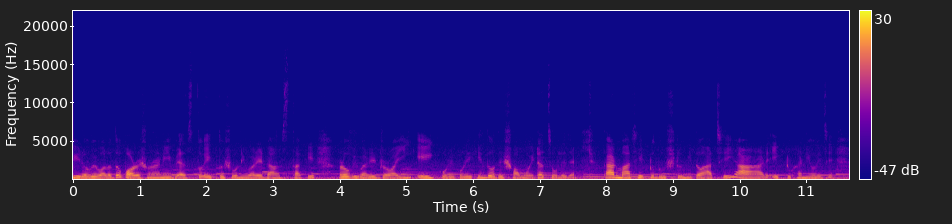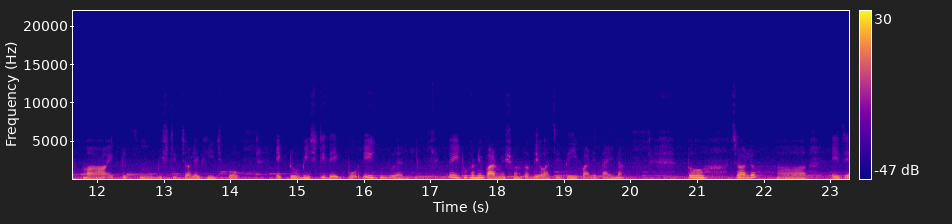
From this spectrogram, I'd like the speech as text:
বেরোবে বলো তো? পড়াশোনা নিয়ে ব্যস্ত, এই তো শনিবারে ডান্স থাকে, রবিবারে ড্রয়িং এই করে করে কিন্তু ওদের সময়টা চলে যায়। তার মাঝে একটু দুষ্টুমি তো আছেই, আর একটুখানি ওই যে মা একটু বৃষ্টির জলে ভিজবো। একটু বৃষ্টি দেখব, এইগুলো আর কি। তো এইটুখানি পারমিশন তো দেওয়া যেতেই পারে, তাই না? তো চলো এই যে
